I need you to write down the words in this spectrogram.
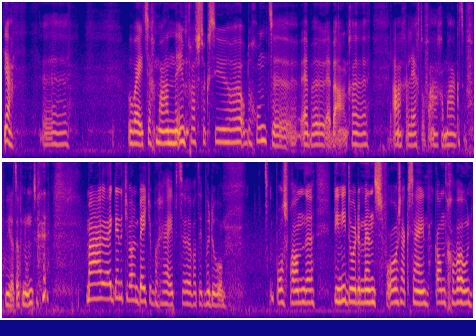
ja, uh, hoe wij het zeg maar aan infrastructuur op de grond hebben, hebben aange, aangelegd of aangemaakt, of hoe je dat ook noemt. maar ik denk dat je wel een beetje begrijpt wat ik bedoel bosbranden die niet door de mens veroorzaakt zijn, kan gewoon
